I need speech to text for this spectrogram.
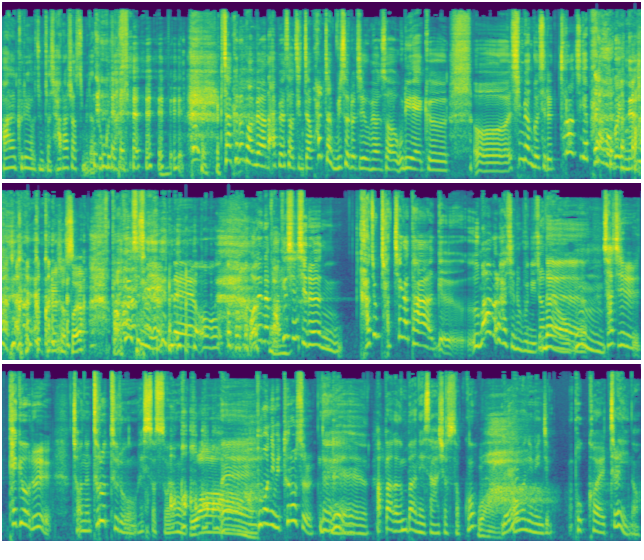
아 그래요, 진짜 잘하셨습니다. 노크 자세. 자, 그러면 앞에서 진짜 활짝 미소를 지으면서 우리의 그, 어, 신명거시를 뚫어지게 바라보고 있는 그, 그 러셨어요? 박혜신님. 네, 어. 원래는 박혜신 씨는 가족 자체가 다 그 음악을 하시는 분이잖아요. 네. 음. 사실 태교를 저는 트로트로 했었어요. 와. 네. 부모님이 트롯을. 네. 네. 아빠가 음반 회사 하셨었고, 와. 어머님이 이제 보컬 트레이너.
